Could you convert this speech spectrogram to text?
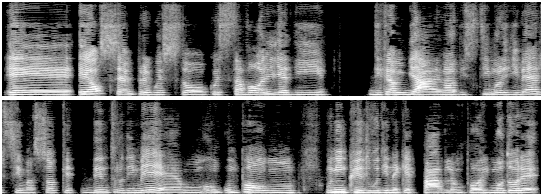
e, e ho sempre questo, questa voglia di, di cambiare, no? di stimoli diversi, ma so che dentro di me è un, un, po' un, un'inquietudine che parla, un po' il motore,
